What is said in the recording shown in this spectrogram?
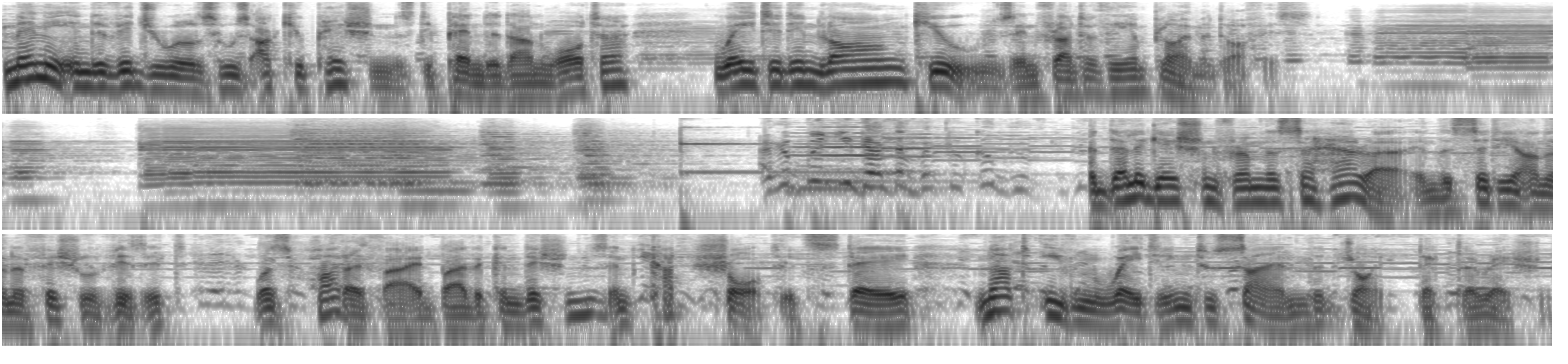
Many individuals whose occupations depended on water waited in long queues in front of the employment office. Delegation from the Sahara in the city on an official visit was horrified by the conditions and cut short its stay, not even waiting to sign the joint declaration.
